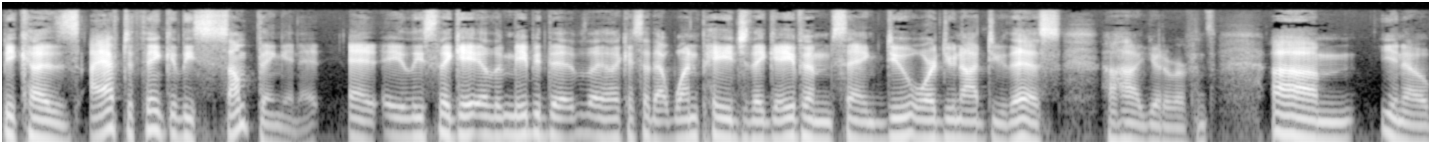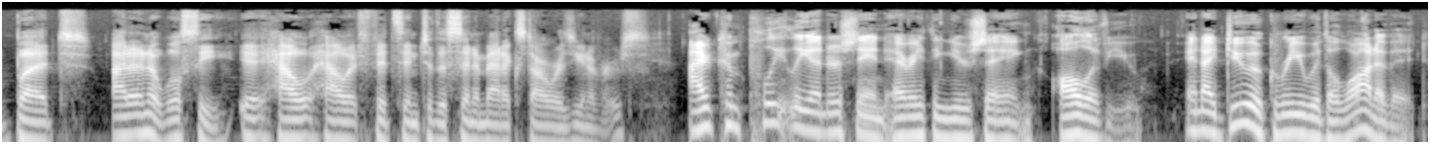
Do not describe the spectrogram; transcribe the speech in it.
because I have to think at least something in it. At, at least they gave maybe the like I said that one page they gave him saying do or do not do this. Haha, you get a reference. Um, you know, but I don't know. We'll see it, how how it fits into the cinematic Star Wars universe. I completely understand everything you're saying, all of you, and I do agree with a lot of it.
